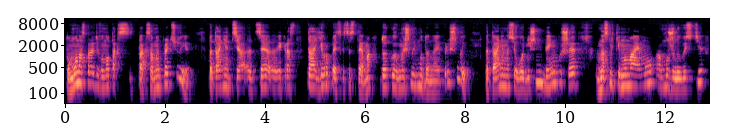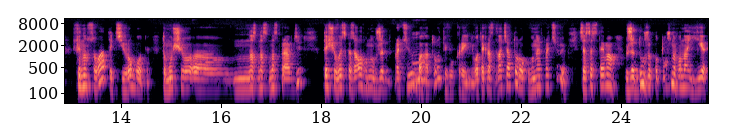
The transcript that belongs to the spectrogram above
Тому насправді воно так, так само працює. Питання ця це якраз та європейська система, до якої ми йшли, ми до неї прийшли. Питання на сьогоднішній день лише наскільки ми маємо можливості фінансувати ці роботи, тому що е, нас, нас, насправді те, що ви сказали, воно вже працює багато років в Україні. От якраз 20-го року вона працює. Ця система вже дуже потужна. Вона є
